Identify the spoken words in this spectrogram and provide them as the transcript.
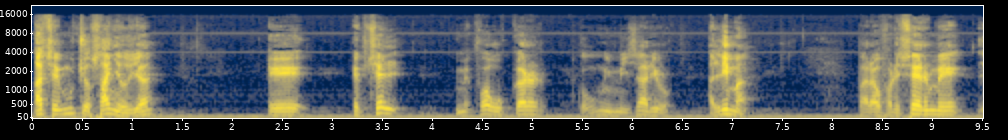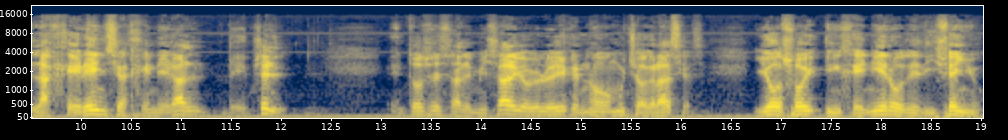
hace muchos años ya eh, Epsel me fue a buscar con un emisario a Lima para ofrecerme la gerencia general de Epsel. Entonces al emisario yo le dije, no, muchas gracias. Yo soy ingeniero de diseño.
